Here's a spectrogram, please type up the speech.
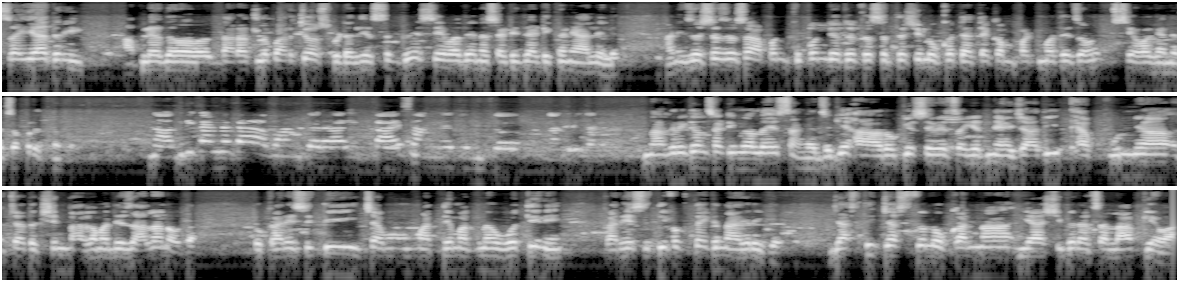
सह्याद्री आपल्या द- दारातलं भारतीय हॉस्पिटल हे सगळे सेवा देण्यासाठी त्या ठिकाणी आलेले आणि जसं जसं आपण कुपन देतोय तसं तशी लोक त्या त्या कंपार्टमध्ये जाऊन सेवा घेण्याचा प्रयत्न करतात. नागरिकांना काय आवाहन कराल? काय सांगणं तुमचं नागरिकांना? नागरिकांसाठी मला हे सांगायचं की हा आरोग्य सेवेचा यज्ञ ह्याच्या आधी ह्या पुण्याच्या दक्षिण भागामध्ये झाला नव्हता. तो कार्यसिद्धीच्या माध्यमातून वतीने कार्यसिद्धी फक्त एक नागरिक आहे. जास्तीत जास्त लोकांना या शिबिराचा लाभ घ्यावा.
